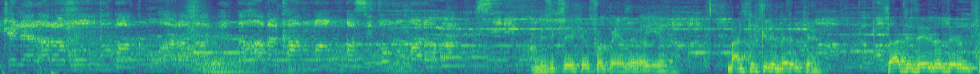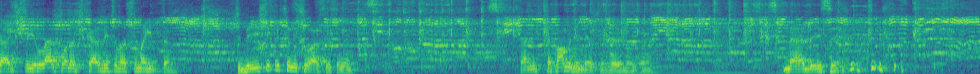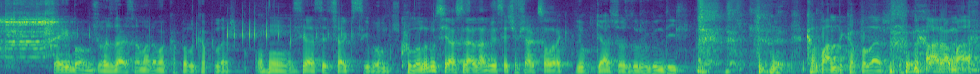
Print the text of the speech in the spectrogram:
Geceler harap oldu bak bu aralar Daha da kanmam basit o numaralar Seni Müzik zevkimiz çok benzemiyor birbirine. Ben türkü dinlerim ki. Sadece Zerrin Özer'in şarkısı yıllar sonra çıkardığı için hoşuma gitti. Şimdi değişik bir tınısı var sesinin. Sen ilk defa mı dinliyorsun Zerrin Özer'i? Neredeyse. Şey gibi olmuş, Özlersem arama kapalı kapılar. Siyaset şarkısı gibi olmuş. Kullanır mı siyasilerden biri seçim şarkısı olarak? Yok ya sözler uygun değil. Kapandı kapılar. Arama.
